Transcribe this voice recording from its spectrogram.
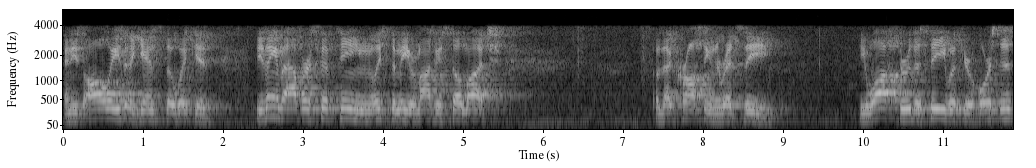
and he's always against the wicked. You think about how verse 15, at least to me, reminds me so much of that crossing of the Red Sea. You walk through the sea with your horses,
